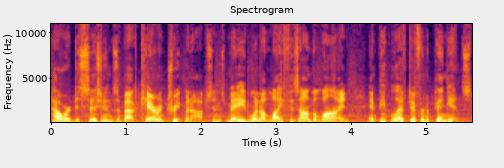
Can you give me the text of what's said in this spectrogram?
How are decisions about care and treatment options made when a life is on the line and people have different opinions?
